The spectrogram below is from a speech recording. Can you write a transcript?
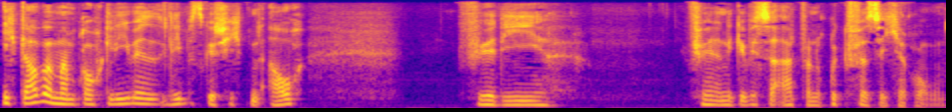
ich glaube, man braucht Liebe, Liebesgeschichten auch für die, für eine gewisse Art von Rückversicherung.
